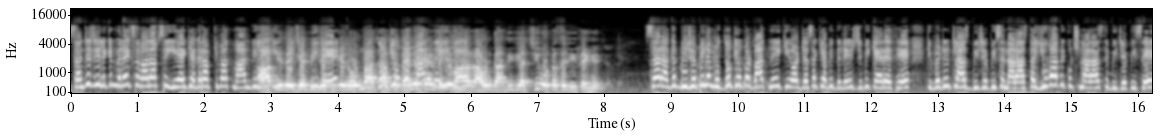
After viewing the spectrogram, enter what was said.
संजय जी लेकिन मेरा एक सवाल आपसे ये है कि अगर आपकी बात मान भी आप ये देखिए बीजेपी के लोग बात तो पहले कहते हैं कि। वहाँ राहुल गांधी जी अच्छी वोटों से जीतेंगे। सर, अगर बीजेपी ने मुद्दों के ऊपर बात नहीं की और जैसा कि अभी दिनेश जी भी कह रहे थे कि मिडिल क्लास बीजेपी से नाराज़ था, युवा भी कुछ नाराज़ थे बीजेपी से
